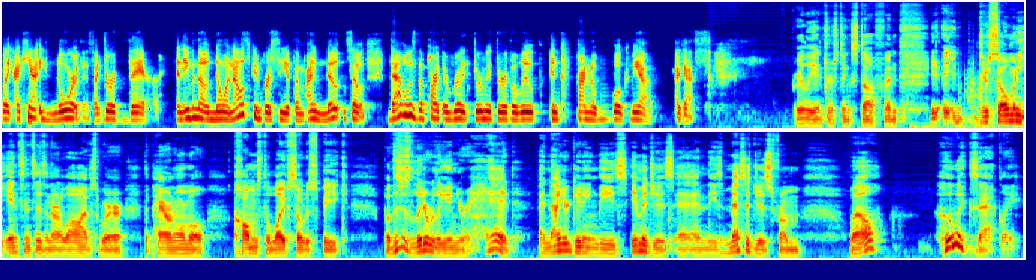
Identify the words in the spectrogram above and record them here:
like I can't ignore this. Like they're there. And even though no one else can perceive them, I know. So that was the part that really threw me through the loop and kind of woke me up, I guess. Really interesting stuff. And it, it, there's so many instances in our lives where the paranormal comes to life, so to speak. But this is literally in your head. And now you're getting these images and, and these messages from, well, who exactly?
